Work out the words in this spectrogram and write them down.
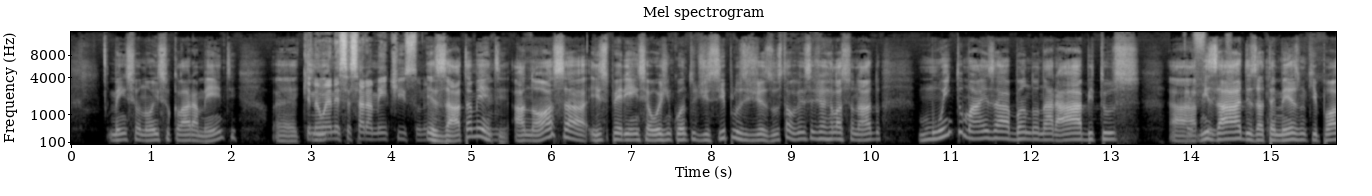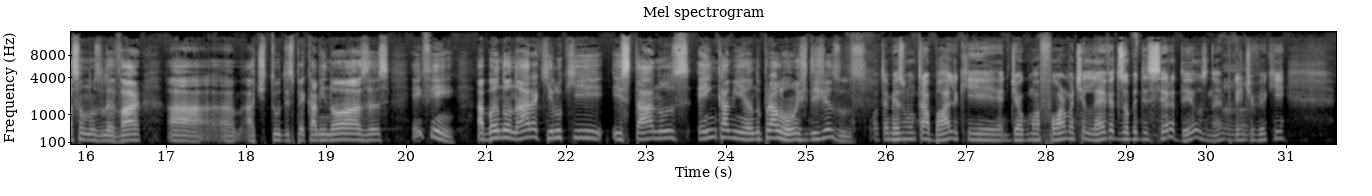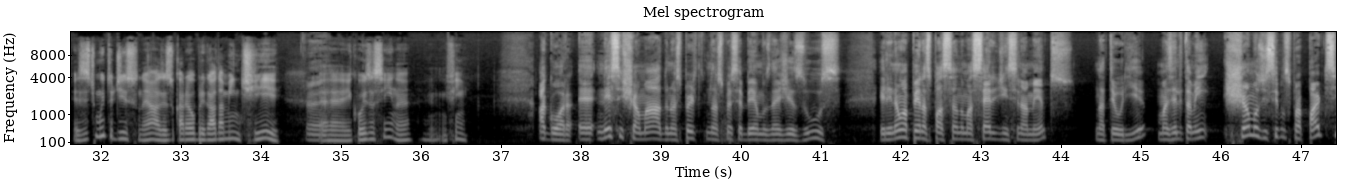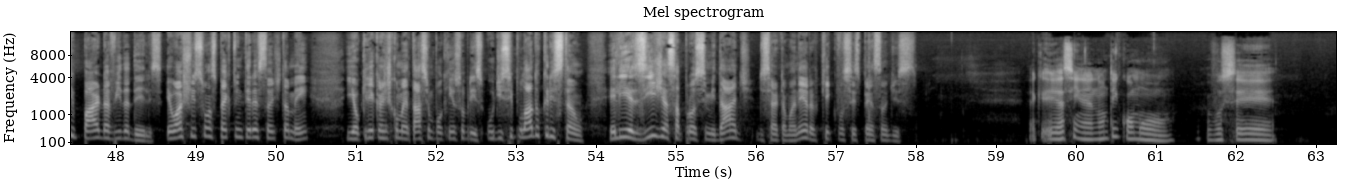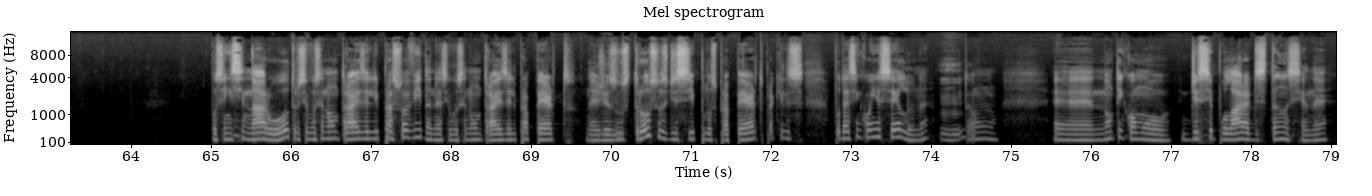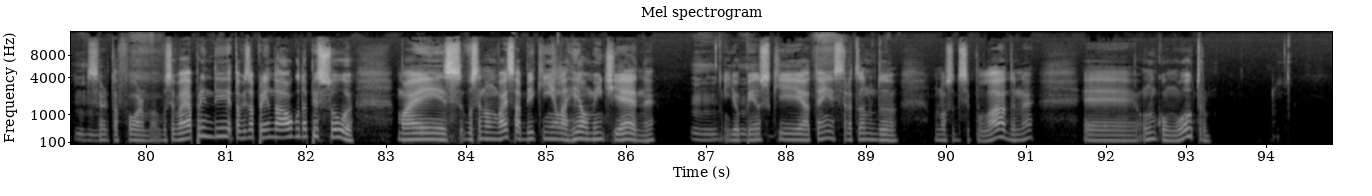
mencionou isso claramente. é, Que não é necessariamente isso, né? Exatamente. A nossa experiência hoje enquanto discípulos de Jesus talvez seja relacionado muito mais a abandonar hábitos, a Perfeito. amizades até mesmo que possam nos levar a, a atitudes pecaminosas, enfim, abandonar aquilo que está nos encaminhando para longe de Jesus. Ou até mesmo um trabalho que de alguma forma te leve a desobedecer a Deus, né? Porque a Aham. gente vê que existe muito disso, né? Às vezes o cara é obrigado a mentir É. é, e coisa assim, né? Enfim. Agora, é, nesse chamado, nós, per- nós percebemos, né, Jesus, ele não apenas passando uma série de ensinamentos na teoria, mas ele também chama os discípulos para participar da vida deles. Eu acho isso um aspecto interessante também, e eu queria que a gente comentasse um pouquinho sobre isso. O discipulado cristão, ele exige essa proximidade, de certa maneira? O que, que vocês pensam disso? É, que, assim, né? Não tem como você você ensinar o outro se você não traz ele para sua vida, né? Se você não traz ele para perto, né? Jesus trouxe os discípulos para perto para que eles pudessem conhecê-lo, né? Uhum, Então, é, não tem como discipular à distância, né? uhum. De certa forma. Você vai aprender, talvez aprenda algo da pessoa, mas você não vai saber quem ela realmente é, né? Uhum, E eu uhum. penso que até se tratando do, do nosso discipulado, né? é, um com o outro,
